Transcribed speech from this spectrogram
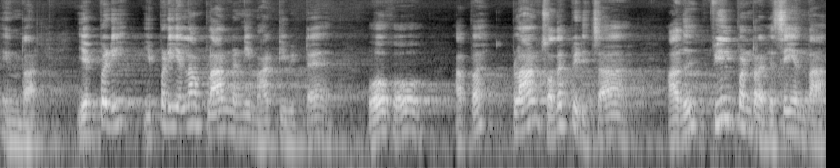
என்றாள். எப்படி இப்படியெல்லாம் பிளான் பண்ணி மாட்டிவிட்ட? ஓஹோ அப்போ பிளான் சொதப்பிடுச்சா? அது ஃபீல் பண்ணுற விஷயந்தான்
